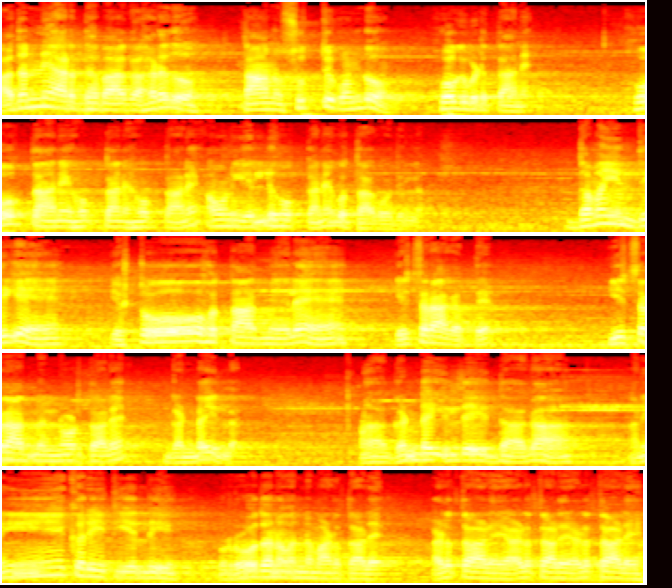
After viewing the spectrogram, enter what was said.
ಅದನ್ನೇ ಅರ್ಧ ಭಾಗ ಹರಿದು ತಾನು ಸುತ್ತಿಕೊಂಡು ಹೋಗಿಬಿಡ್ತಾನೆ. ಹೋಗ್ತಾನೆ ಹೋಗ್ತಾನೆ ಹೋಗ್ತಾನೆ. ಅವನು ಎಲ್ಲಿ ಹೋಗ್ತಾನೆ ಗೊತ್ತಾಗೋದಿಲ್ಲ. ದಮಯಂತಿಗೆ ಎಷ್ಟೋ ಹೊತ್ತಾದ ಮೇಲೆ ಎಚ್ಚರ ಆಗತ್ತೆ ಆದಮೇಲೆ ನೋಡ್ತಾಳೆ, ಗಂಡ ಇಲ್ಲ. ಗಂಡ ಇಲ್ಲದೇ ಇದ್ದಾಗ ಅನೇಕ ರೀತಿಯಲ್ಲಿ ರೋದನವನ್ನು ಮಾಡ್ತಾಳೆ. ಅಳ್ತಾಳೆ ಅಳ್ತಾಳೆ ಅಳ್ತಾಳೆ.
